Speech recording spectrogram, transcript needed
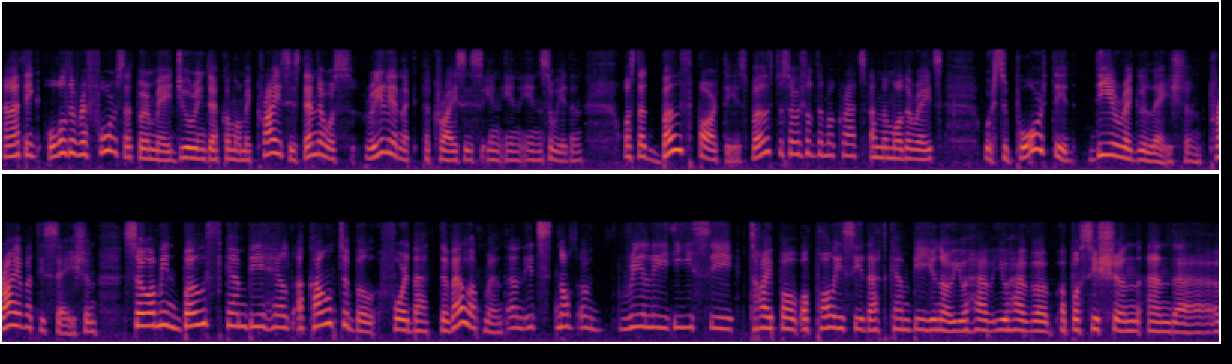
And I think all the reforms that were made during the economic crisis, then there was really an, a crisis in, in, in Sweden, was that both parties, both the Social Democrats and the moderates, were supported deregulation, privatization. So I mean, both can be held accountable for that development, and it's not a really easy type of, of policy that can be, you know, you have you have a, a position and uh,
